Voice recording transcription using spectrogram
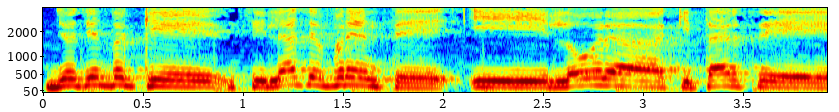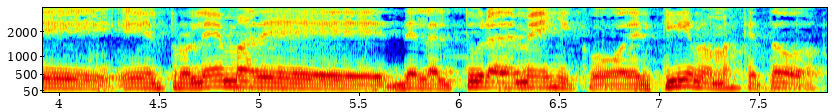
Yo siento que si le hace frente y logra quitarse el problema de, de la altura de México o del clima más que todo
